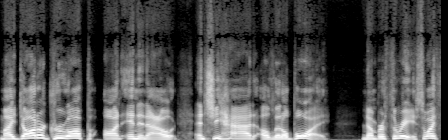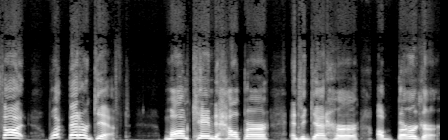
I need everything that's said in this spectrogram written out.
My daughter grew up on In N Out and she had a little boy, number three. So I thought, what better gift? Mom came to help her and to get her a burger.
